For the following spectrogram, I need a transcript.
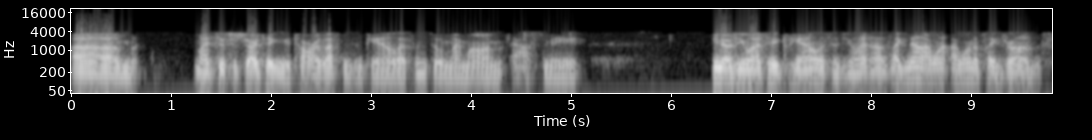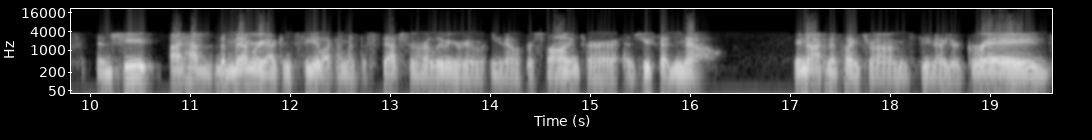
Um, my sister started taking guitar lessons and piano lessons. So when my mom asked me, you know, do you want to take piano lessons? Do you want? And I was like, no, I want I want to play drums. And she, I have the memory. I can see like I'm at the steps in our living room, you know, responding to her, and she said, no, you're not going to play drums. You know, your grades.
